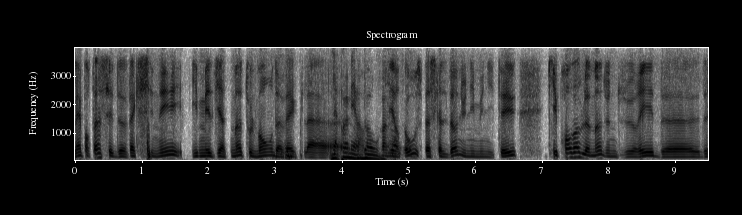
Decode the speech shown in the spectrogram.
L'important, c'est de vacciner immédiatement tout le monde avec la, la première dose. Première dose parce qu'elle donne une immunité qui est probablement d'une durée de, de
